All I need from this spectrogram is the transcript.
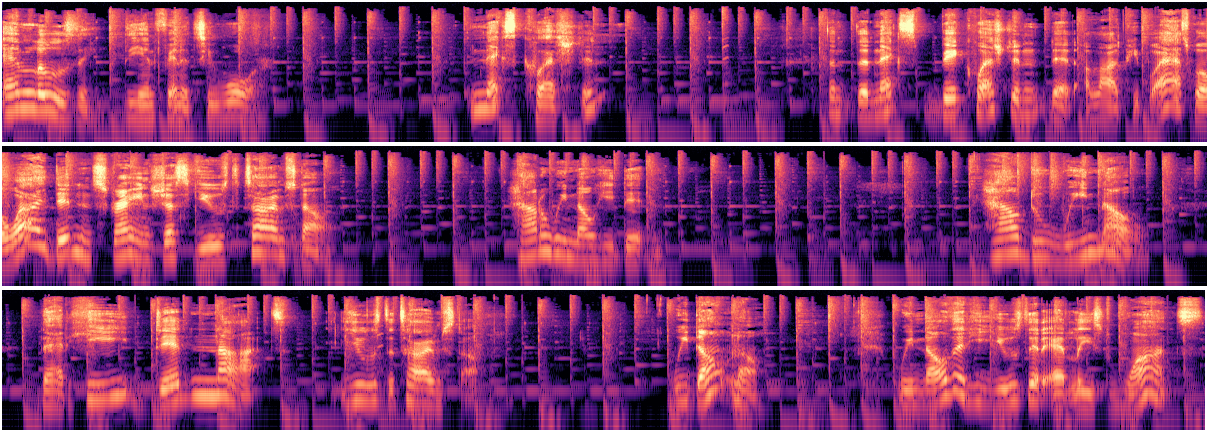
and losing the Infinity War. Next question. The, the next big question that a lot of people ask well, why didn't Strange just use the time stone? How do we know he didn't? How do we know that he did not use the time stone? We don't know. We know that he used it at least once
